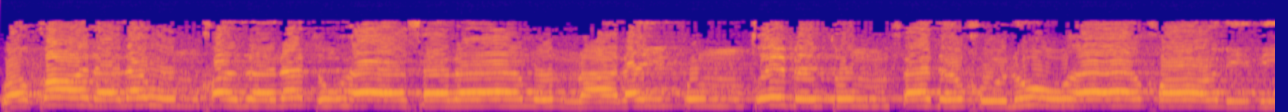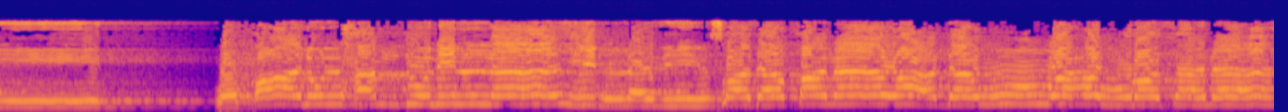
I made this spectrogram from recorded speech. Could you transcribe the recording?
وقال لهم خزنتها سلام عليكم طبتم فادخلوها خالدين. وقالوا الحمد لله الذي صدقنا وعده وأورثنا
